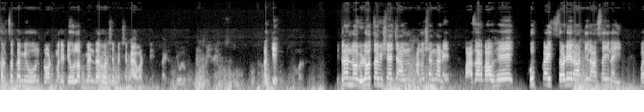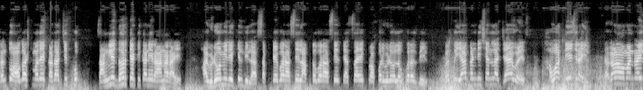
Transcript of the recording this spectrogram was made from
खर्च कमी होऊन प्लॉटमध्ये डेव्हलपमेंट दरवर्षापेक्षा काय वाटते? डेव्हलपमेंट आहे नक्की. मित्रांनो व्हिडिओचा विषयाच्या अनु- अनुषंगाने बाजारभाव हे खूप काही सडे राहतील असंही नाही परंतु ऑगस्टमध्ये कदाचित खूप चांगले दर त्या ठिकाणी राहणार आहे. हा व्हिडिओ मी देखील दिला. सप्टेंबर असेल ऑक्टोबर असेल त्याचा एक प्रॉपर व्हिडिओ लवकरच देईल. परंतु या कंडिशनला ज्या वेळेस हवा तेज राहील ढगाळ हवामान राहील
